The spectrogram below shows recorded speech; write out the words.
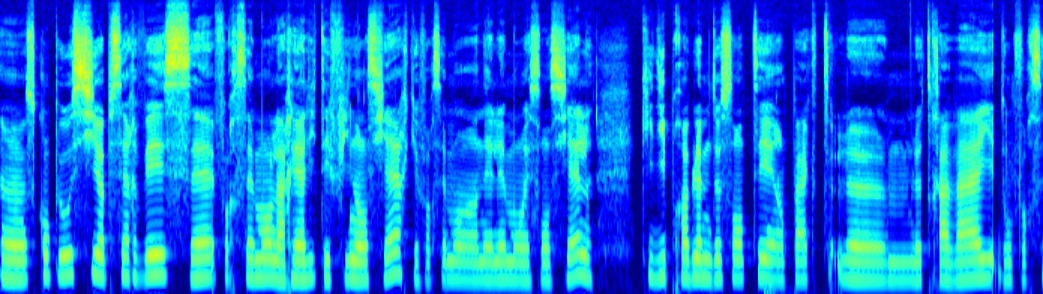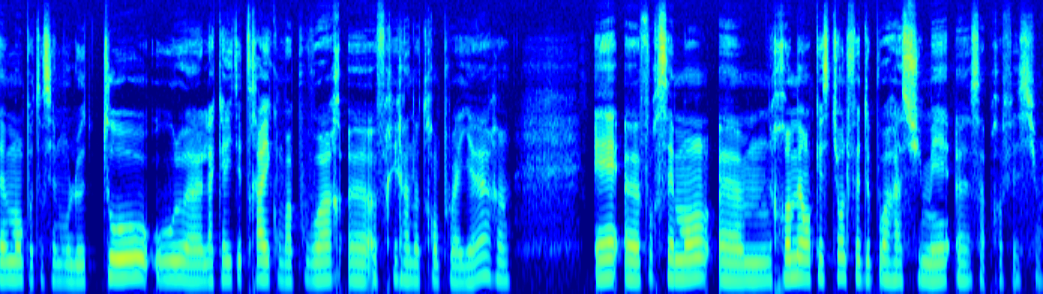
Euh, ce qu'on peut aussi observer, c'est forcément la réalité financière, qui est forcément un élément essentiel. Qui dit problème de santé impacte le, travail, donc forcément potentiellement le taux ou euh, la qualité de travail qu'on va pouvoir euh, offrir à notre employeur. Et forcément remet en question le fait de pouvoir assumer sa profession.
